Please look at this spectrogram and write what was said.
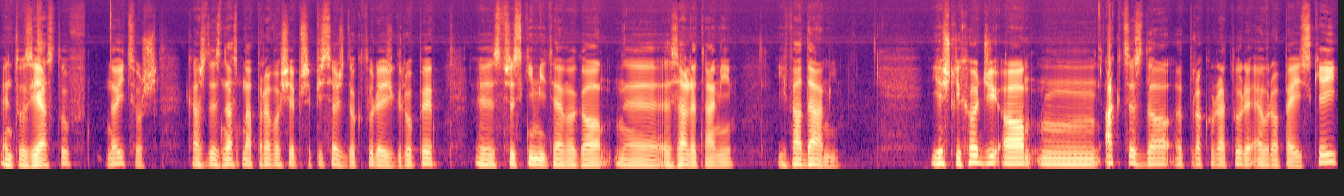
entuzjastów. No i cóż, każdy z nas ma prawo się przypisać do którejś grupy e, z wszystkimi tego zaletami i wadami. Jeśli chodzi o mm, akces do prokuratury europejskiej,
